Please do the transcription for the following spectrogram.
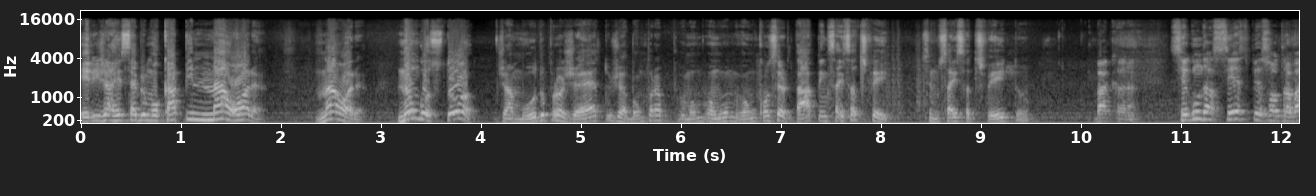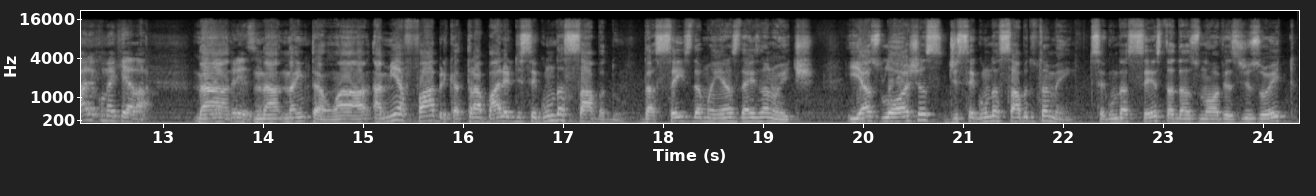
ele já recebe o mocap na hora. Na hora. Não gostou? Já muda o projeto, já vamos, pra, vamos, vamos, vamos consertar, tem que sair satisfeito. Se não sair satisfeito. Bacana. Segunda a sexta, o pessoal trabalha, como é que é lá? Na, empresa? Na, na, então, a, a minha fábrica trabalha de segunda a sábado, das 6 da manhã às 10 da noite. E as lojas de segunda a sábado também. De segunda a sexta, das 9 às 18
